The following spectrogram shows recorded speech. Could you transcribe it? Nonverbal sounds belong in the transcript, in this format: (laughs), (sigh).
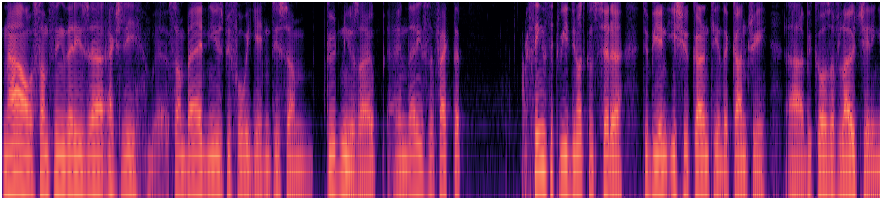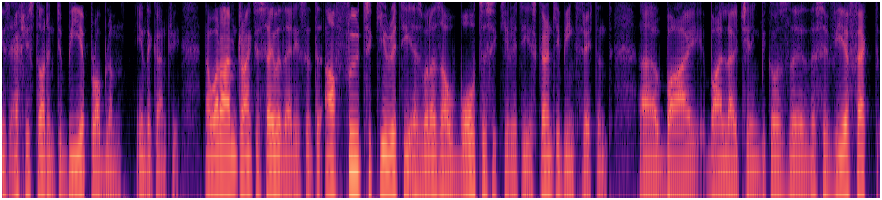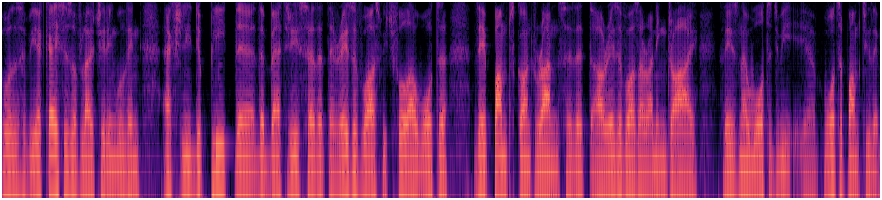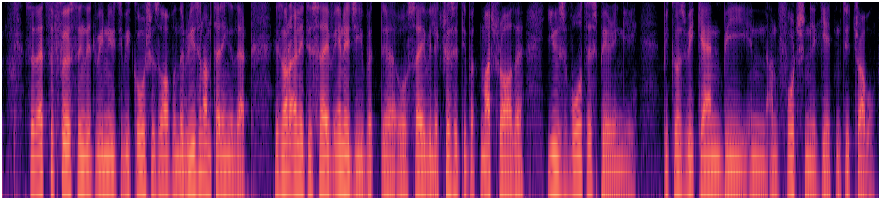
Now, something that is uh, actually uh, some bad news before we get into some good news, I hope, and that is the fact that things that we do not consider to be an issue currently in the country uh, because of load shedding is actually starting to be a problem in the country. Now, what I'm trying to say with that is that the, our food security as well as our water security is currently being threatened uh, by by load shedding because the, the severe fact or the severe cases of load shedding will then actually deplete the, the batteries so that the reservoirs which fill our water, their pumps can't run so that our reservoirs are running dry there's no water to be uh, water pumped to them. So that's the first thing that we need to be cautious of. And the reason I'm telling you that is not only to save energy, but uh, or save electricity, but much rather use water sparingly because we can be in unfortunately get into trouble.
